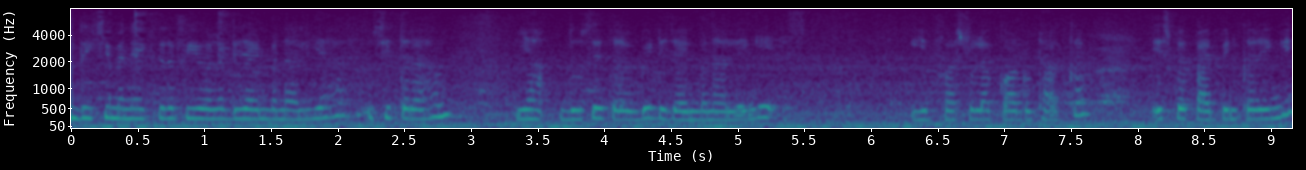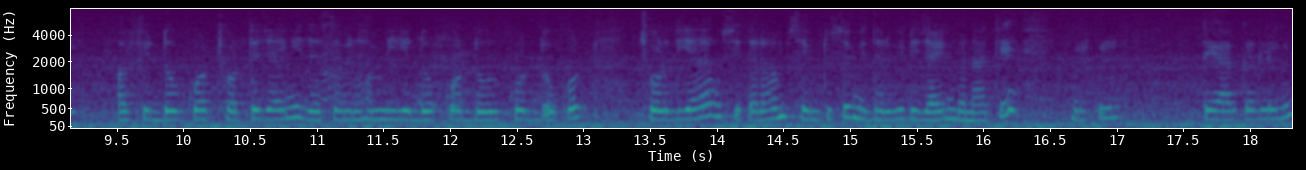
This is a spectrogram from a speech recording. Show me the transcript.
देखिए, मैंने एक तरफ़ ये वाला डिज़ाइन बना लिया है। उसी तरह हम यहाँ दूसरी तरफ़ भी डिज़ाइन बना लेंगे। ये फ़र्स्ट वाला कॉर्ड उठाकर इस पर पाइपिंग करेंगे और फिर दो कोट छोड़ते जाएँगे। जैसे मैंने, हमने ये दो कोट दो कोट दो कोट छोड़ दिया है, उसी तरह हम सेम टू सेम इधर भी डिज़ाइन बना के बिल्कुल तैयार कर लेंगे।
